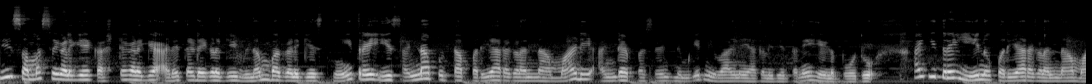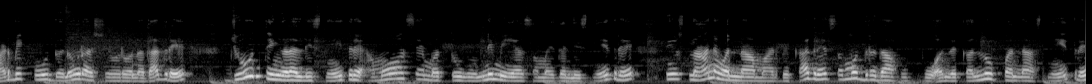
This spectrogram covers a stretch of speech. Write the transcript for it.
ಈ ಸಮಸ್ಯೆಗಳಿಗೆ, ಕಷ್ಟಗಳಿಗೆ, ಅಡೆತಡೆಗಳಿಗೆ, ವಿಳಂಬಗಳಿಗೆ ಸ್ನೇಹಿತರೆ, ಈ ಸಣ್ಣ ಪುಟ್ಟ ಪರಿಹಾರಗಳನ್ನು ಮಾಡಿ ಹಂಡ್ರೆಡ್ ಪರ್ಸೆಂಟ್ ನಿಮಗೆ ನಿವಾರಣೆಯಾಗಲಿದೆ ಅಂತಲೇ ಹೇಳ್ಬೋದು. ಹಾಗಿದ್ದರೆ ಏನು ಪರಿಹಾರಗಳನ್ನು ಮಾಡಬೇಕು ಧನುರಾಶಿಯವರು ಅನ್ನೋದಾದರೆ ಜೂನ್ ತಿಂಗಳಲ್ಲಿ ಸ್ನೇಹಿತರೆ, ಅಮಾವಾಸ್ಯೆ ಮತ್ತು ಹುಣ್ಣಿಮೆಯ ಸಮಯದಲ್ಲಿ ಸ್ನೇಹಿತರೆ, ನೀವು ಸ್ನಾನವನ್ನು ಮಾಡಬೇಕಾದ್ರೆ ಸಮುದ್ರದ ಉಪ್ಪು, ಅಂದರೆ ಕಲ್ಲುಪ್ಪನ್ನು ಸ್ನೇಹಿತರೆ,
